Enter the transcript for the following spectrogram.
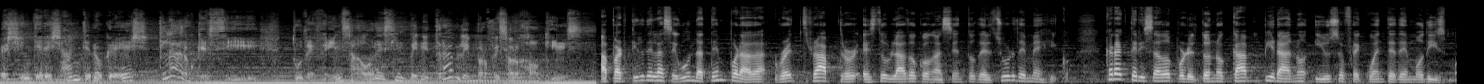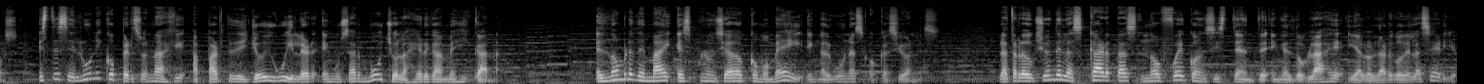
Es interesante, ¿no crees? Claro que sí. Tu defensa ahora es impenetrable, profesor Hawkins. A partir de la segunda temporada, Red Raptor es doblado con acento del sur de México, caracterizado por el tono campirano y uso frecuente de modismos. Este es el único personaje, aparte de Joey Wheeler, en usar mucho la jerga mexicana. El nombre de Mai es pronunciado como May en algunas ocasiones. La traducción de las cartas no fue consistente en el doblaje y a lo largo de la serie.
